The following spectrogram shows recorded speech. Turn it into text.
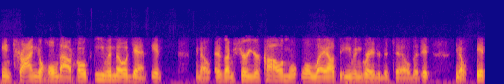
in trying to hold out hope, even though again it, you know, as I'm sure your column will, will lay out the even greater detail that it, you know, it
